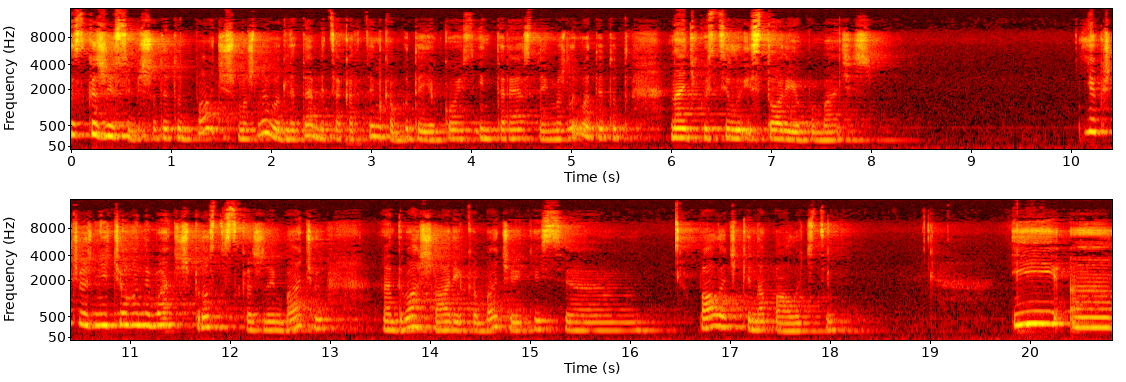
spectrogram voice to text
Розкажи собі, що ти тут бачиш, можливо, для тебе ця картинка буде якоюсь інтересною, можливо, ти тут навіть якусь цілу історію побачиш. Якщо ж нічого не бачиш, просто скажи, бачу е, два шарика, бачу якісь е, палички на паличці. І е,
